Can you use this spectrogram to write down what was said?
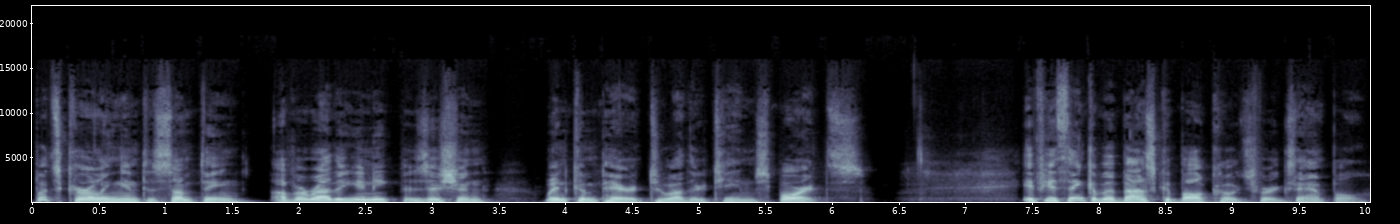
puts curling into something of a rather unique position when compared to other team sports. If you think of a basketball coach, for example,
